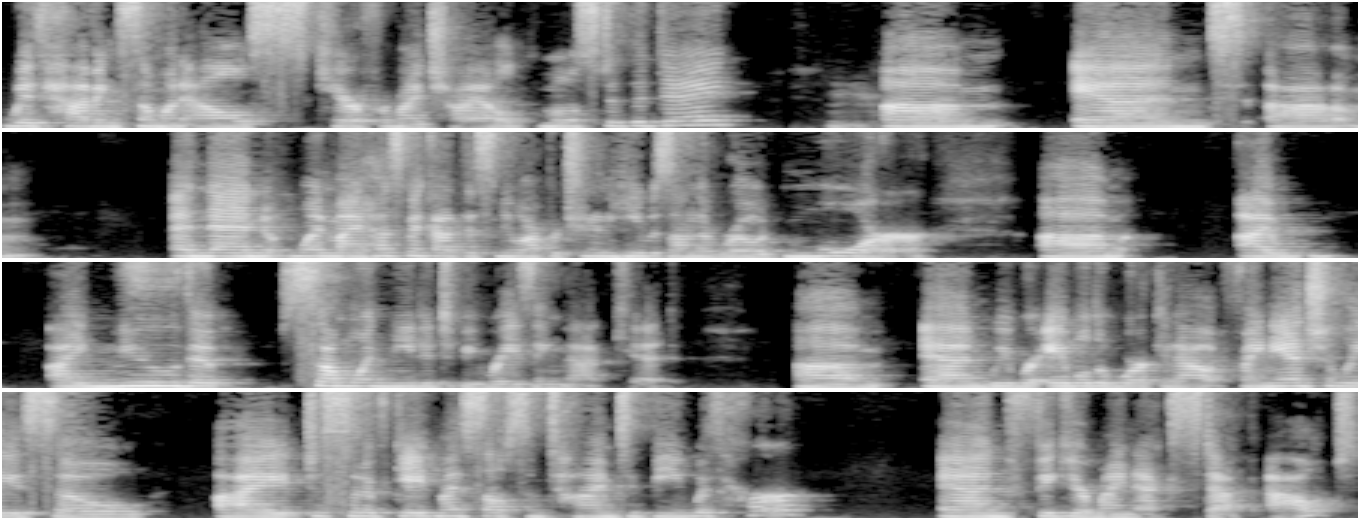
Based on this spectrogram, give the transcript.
with having someone else care for my child most of the day. Mm-hmm. Um, and um, and then when my husband got this new opportunity, he was on the road more. Um, I I knew that someone needed to be raising that kid. Um, and we were able to work it out financially. So I just sort of gave myself some time to be with her and figure my next step out.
